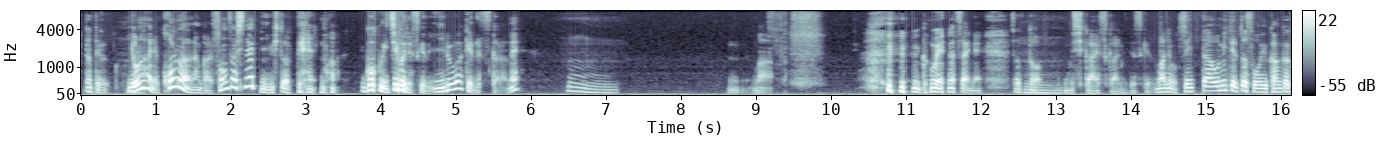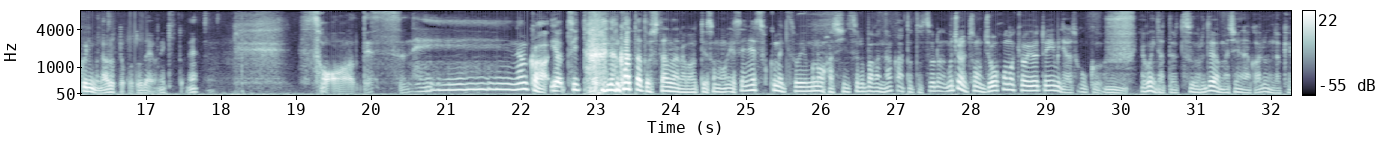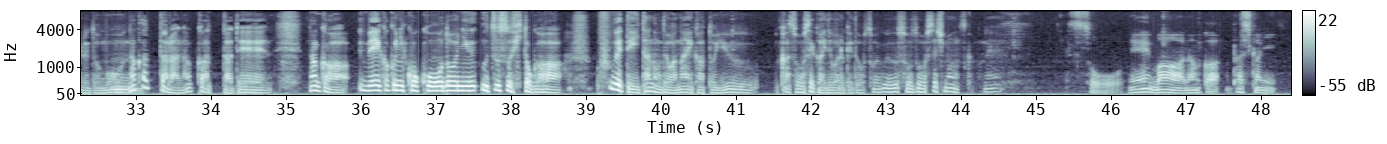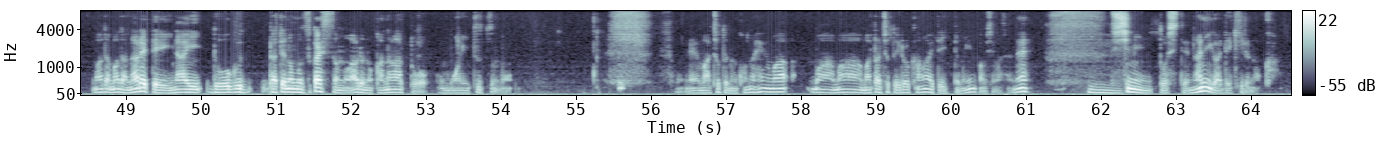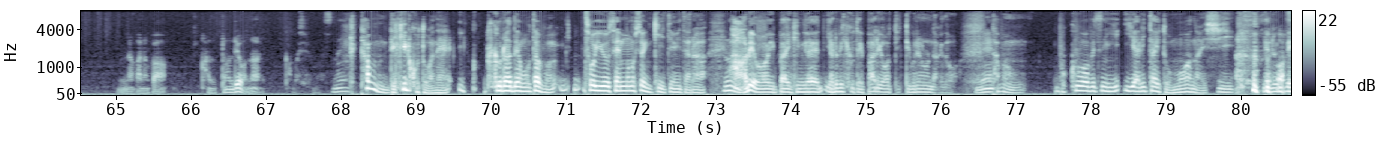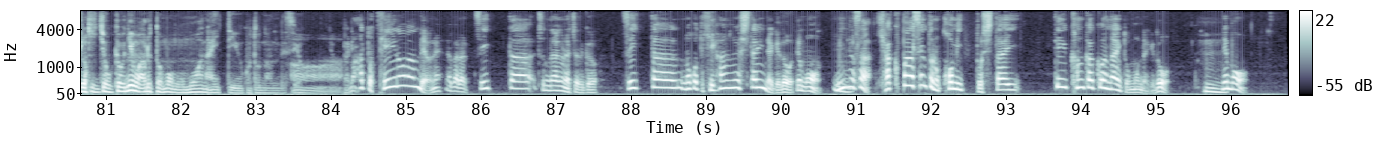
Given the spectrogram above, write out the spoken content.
だって世の中にはコロナなんか存在しないっていう人だって、まあ、ごく一部ですけど、いるわけですからね。うん。うん、まあ、ごめんなさいね。ちょっとうん蒸し返す感じですけど。まあでもツイッターを見てるとそういう感覚にもなるってことだよね、きっとね。そうですね。なんか、いや、ツイッターが なかったとしたならばって、その SNS 含めてそういうものを発信する場がなかったとする。もちろんその情報の共有という意味ではすごく役に立ってるツールでは間違いなくあるんだけれども、うんなかったらなかったで、なんか、明確にこう行動に移す人が増えていたのではないかという仮想世界ではあるけど、そういう想像をしてしまうんですけどね。そうね。まあなんか確かにまだまだ慣れていない道具立ての難しさもあるのかなと思いつつも。そうね。まあちょっとでもこの辺はまあまあまたちょっといろいろ考えていってもいいのかもしれませんね。市民として何ができるのか。なかなか簡単ではないかもしれないですね。多分できることはね、いくらでも多分、そういう専門の人に聞いてみたら、うんああるよ、いっぱい君がやるべきこといっぱいあるよって言ってくれるんだけど、ね多分、僕は別にやりたいと思わないし、やるべき状況にもあるとも思わないっていうことなんですよ。あーまあ、あと程度なんだよね。だからツイッター、ちょっと長くなっちゃったけど、ツイッターのこと批判がしたいんだけど、でもみんなさ、100%のコミットしたいっていう感覚はないと思うんだけど、うんでも、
